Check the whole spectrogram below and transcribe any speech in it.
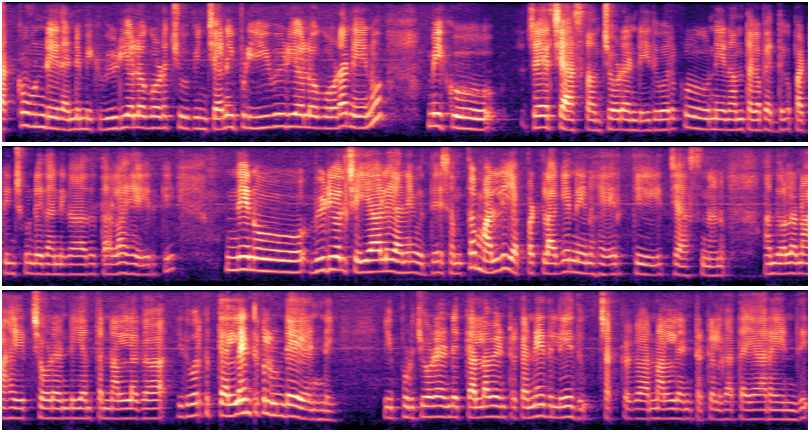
తక్కువ ఉండేదండి మీకు వీడియోలో కూడా చూపించాను. ఇప్పుడు ఈ వీడియోలో కూడా నేను మీకు షేర్ చేస్తాను చూడండి. ఇదివరకు నేను అంతగా పెద్దగా పట్టించుకునేదాన్ని కాదు తల హెయిర్కి. నేను వీడియోలు చేయాలి అనే ఉద్దేశంతో మళ్ళీ ఎప్పట్లాగే నేను హెయిర్కి చేస్తున్నాను. అందువల్ల నా హెయిర్ చూడండి ఎంత నల్లగా ఇదివరకు తెల్లెంటుకలు ఉండేయండి. ఇప్పుడు చూడండి తెల్ల వెంట్రుక అనేది లేదు. చక్కగా నల్ల వెంట్రుకలుగా తయారైంది.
